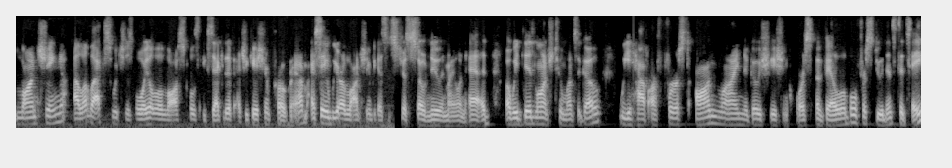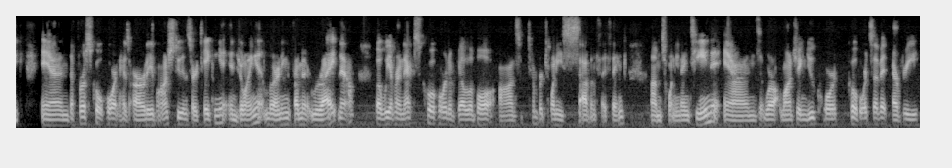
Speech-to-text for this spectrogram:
launching LLX, which is Loyola Law School's executive education program. I say we are launching because it's just so new in my own head, but we did launch two months ago. we have our first online negotiation course available for students to take. And the first cohort has already launched. Students are taking it, enjoying it, learning from it right now. But we have our next cohort available on September 27th, I think, um, 2019. And we're launching new cohorts of it every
